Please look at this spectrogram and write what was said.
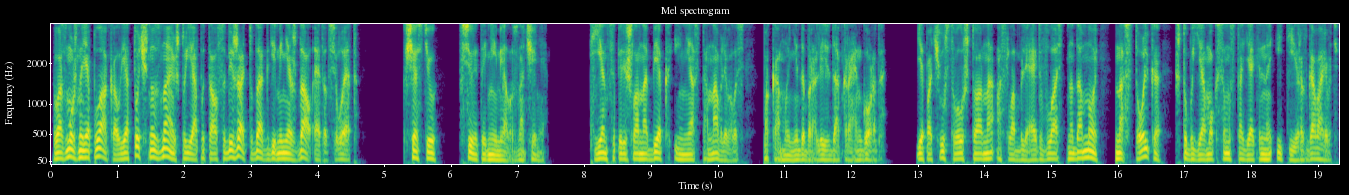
Возможно, я плакал. Я точно знаю, что я пытался бежать туда, где меня ждал этот силуэт. К счастью, все это не имело значения. Тьенца перешла на бег и не останавливалась, пока мы не добрались до окраин города. Я почувствовал, что она ослабляет власть надо мной настолько, чтобы я мог самостоятельно идти и разговаривать.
